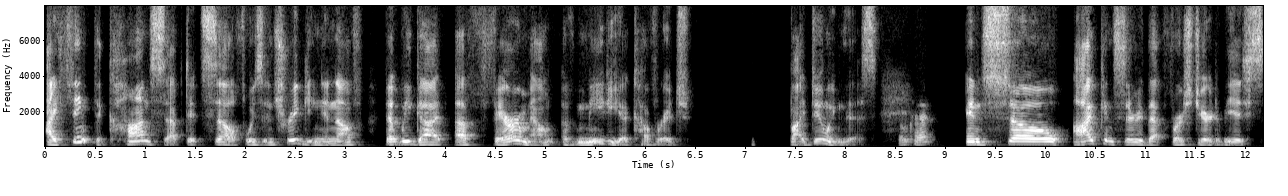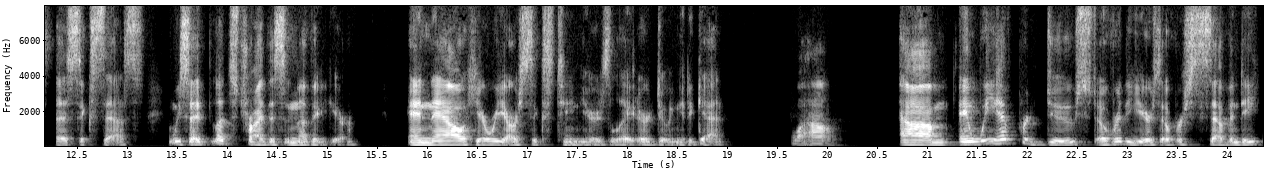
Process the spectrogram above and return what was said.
I think the concept itself was intriguing enough that we got a fair amount of media coverage by doing this. Okay. And so I considered that first year to be a, a success. And we said, let's try this another year. And now here we are 16 years later doing it again. Wow. Um, and we have produced over the years over 70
